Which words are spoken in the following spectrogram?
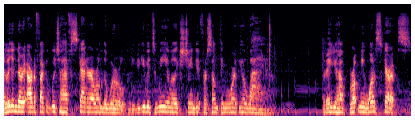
A legendary artifact of which I have scattered around the world. If you give it to me, I will exchange it for something worth your while. Today you have brought me one scarabs.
